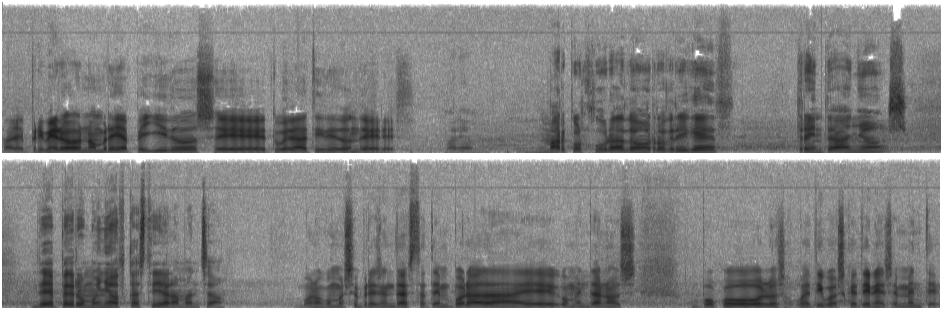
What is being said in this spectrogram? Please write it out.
Vale, primero nombre y apellidos, eh, tu edad y de dónde eres. Vale. Marcos Jurado Rodríguez, 30 años, de Pedro Muñoz, Castilla-La Mancha. Bueno, ¿cómo se presenta esta temporada? Eh, coméntanos un poco los objetivos que tienes en mente.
